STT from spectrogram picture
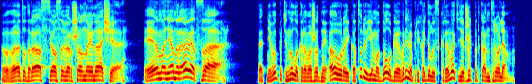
«В этот раз всё совершенно иначе! И мне нравится!» От него потянуло кровожадной аурой, которую ему долгое время приходилось скрывать и держать под контролем.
